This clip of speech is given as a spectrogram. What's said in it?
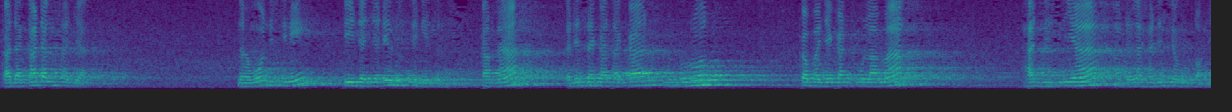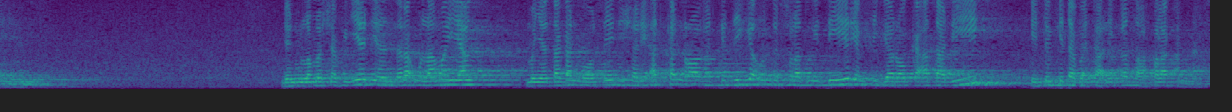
Kadang-kadang saja. Namun di sini tidak jadi rutinitas karena tadi saya katakan menurut kebanyakan ulama hadisnya adalah hadis yang dhaif. Dan ulama Syafi'iyah di antara ulama yang menyatakan bahwasanya disyariatkan rakaat ketiga untuk sholat witir yang tiga rakaat tadi itu kita baca al-ikhlas al-falaq an-nas.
